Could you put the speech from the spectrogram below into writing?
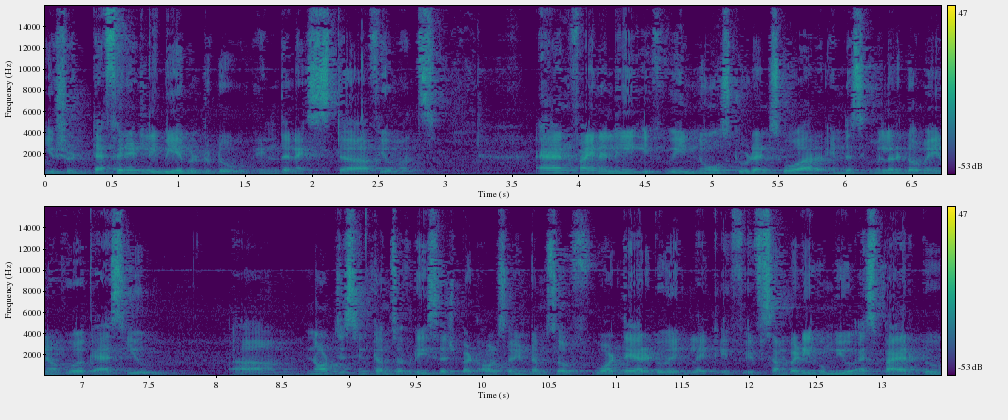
you should definitely be able to do in the next uh, few months. And finally if we know students who are in the similar domain of work as you um, not just in terms of research but also in terms of what they are doing like if, if somebody whom you aspire to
